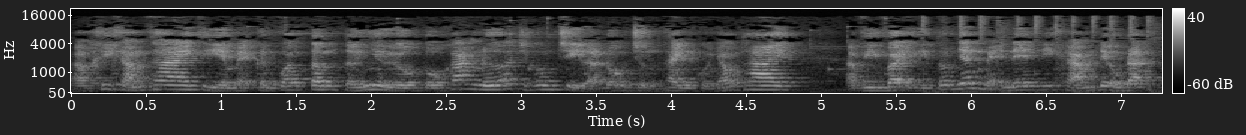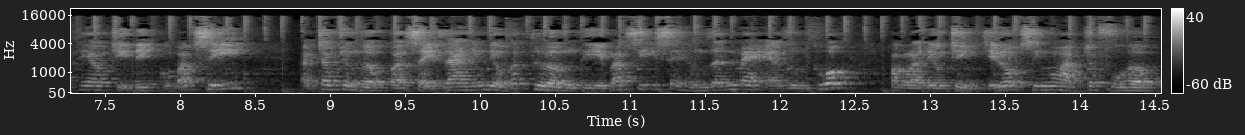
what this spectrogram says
À, khi khám thai thì mẹ cần quan tâm tới nhiều yếu tố khác nữa chứ không chỉ là độ trưởng thành của nhau thai. À, vì vậy thì tốt nhất mẹ nên đi khám đều đặn theo chỉ định của bác sĩ. À, trong trường hợp xảy ra những điều bất thường thì bác sĩ sẽ hướng dẫn mẹ dùng thuốc hoặc là điều chỉnh chế độ sinh hoạt cho phù hợp.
